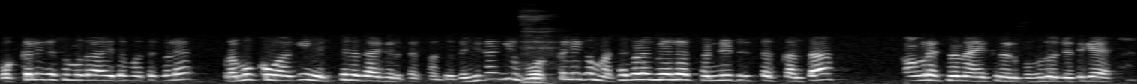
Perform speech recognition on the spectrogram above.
ಒಕ್ಕಲಿಗ ಸಮುದಾಯದ ಮತಗಳೇ ಪ್ರಮುಖವಾಗಿ ಹೆಚ್ಚಿನದಾಗಿರ್ತಕ್ಕಂಥದ್ದು. ಹೀಗಾಗಿ ಒಕ್ಕಲಿಗ ಮತಗಳ ಮೇಲೆ ಕಣ್ಣಿಟ್ಟಿರ್ತಕ್ಕಂತ ಕಾಂಗ್ರೆಸ್ನ ನಾಯಕರು ಇರಬಹುದು, ಜೊತೆಗೆ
